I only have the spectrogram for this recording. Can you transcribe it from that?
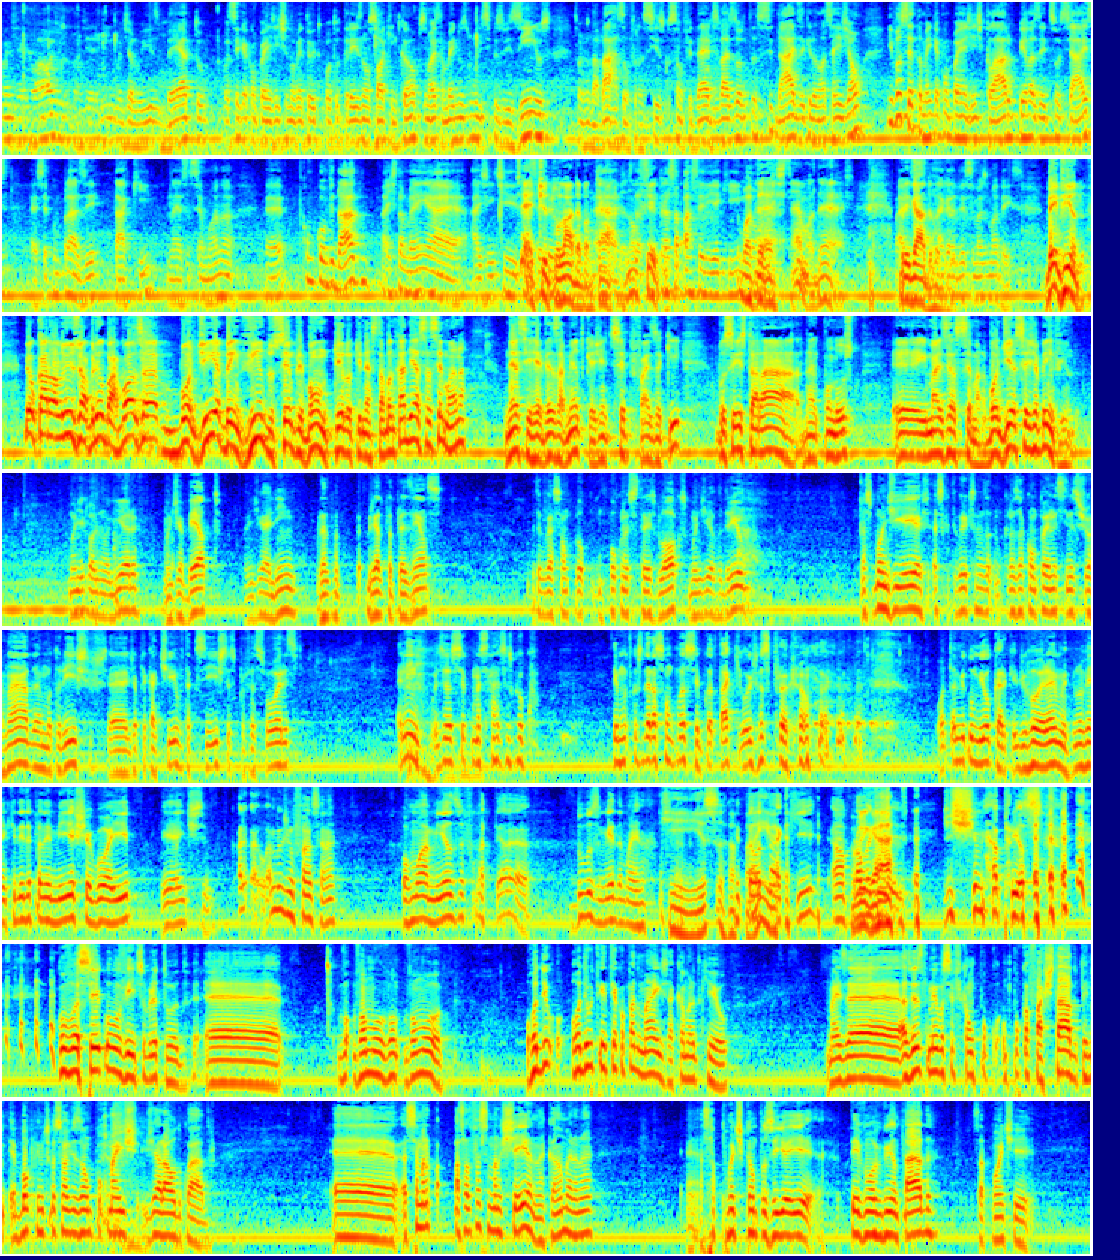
Bom dia, Cláudio, bom dia, Lino, bom dia, Luiz, Beto, você que acompanha a gente em 98.3, não só aqui em Campos, mas também nos municípios vizinhos, São João da Barra, São Francisco, São Fidélis, várias outras cidades aqui da nossa região. E você também que acompanha a gente, claro, pelas redes sociais. É sempre um prazer estar aqui nessa semana é, como convidado, mas também é, a gente. Você tá é sempre, titular da bancada, é, não tá fica. nessa parceria aqui. Modesto. Então, é, é modesto. Obrigado. Agradeço mais uma vez. Bem-vindo. Meu caro Aloysio Abreu Barbosa, bom dia, bem-vindo, sempre bom tê-lo aqui nesta bancada. E essa semana, nesse revezamento que a gente sempre faz aqui, você estará né, conosco eh, em mais essa semana. Bom dia, seja bem-vindo. Bom dia, Cláudio Nogueira. Bom dia, Beto. Bom dia, Aline. Obrigado, obrigado pela presença. Vou conversar um, um pouco nesses três blocos. Bom dia, Rodrigo. Nosso bom dia às categorias que nos, que nos acompanham nesse início de jornada, motoristas é, de aplicativo, taxistas, professores. Elin, vou dizer você começar dizendo que eu tenho muita consideração por você, porque eu estou aqui hoje nesse programa. Outro amigo meu, cara, que é de Roraima, que não vem aqui desde a pandemia, chegou aí e a gente. Olha, amigo de infância, né? Formou a mesa, fomos até duas e meia da manhã. Que isso, rapaz. Então estar aqui é uma prova Obrigado. de, de estima e apreço. com você e com o ouvinte, sobretudo. É, vamos, vamos, vamos. Rodrigo, Rodrigo tem, tem acompanhado mais a Câmara do que eu. Mas é, às vezes também você ficar um pouco, um pouco afastado, é bom que permite você uma visão um pouco mais geral do quadro. É, a semana passada foi uma semana cheia na Câmara, né? É, essa ponte Campos Rio aí teve movimentada, essa ponte,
